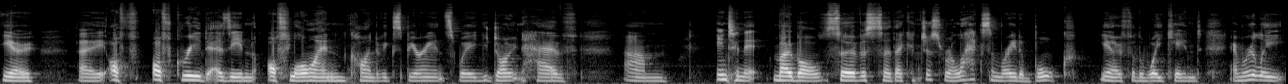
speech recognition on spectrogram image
you know, a off off grid, as in offline kind of experience where you don't have um, internet mobile service, so they can just relax and read a book, you know, for the weekend and really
